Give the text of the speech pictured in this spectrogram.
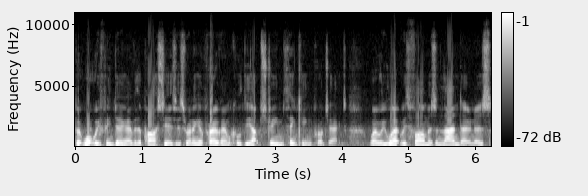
but what we've been doing over the past years is running a program called the Upstream Thinking Project, where we work with farmers and landowners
